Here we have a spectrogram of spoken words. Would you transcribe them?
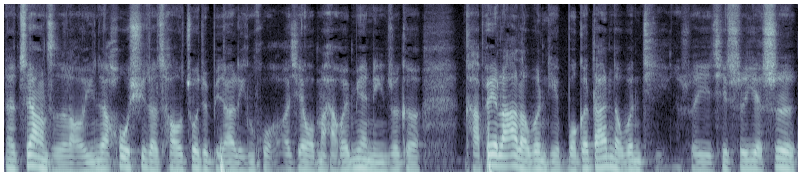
那这样子老鹰在后续的操作就比较灵活，而且我们还会面临这个卡佩拉的问题、博格丹的问题，所以其实也是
